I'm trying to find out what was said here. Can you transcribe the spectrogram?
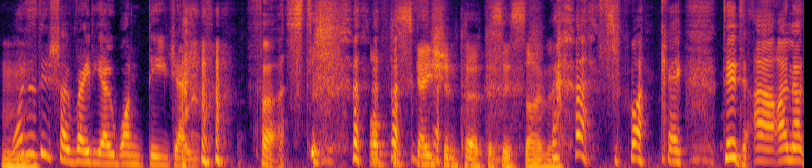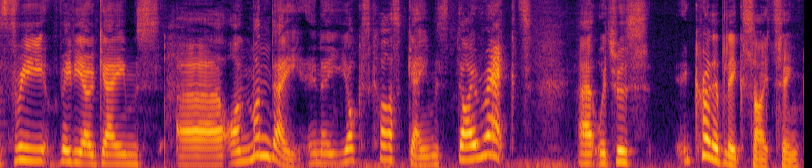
Why does it show Radio One DJs first? Obfuscation purposes, Simon. That's right, okay. Did uh, I announced three video games uh, on Monday in a Yogscast Games Direct, uh, which was incredibly exciting.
